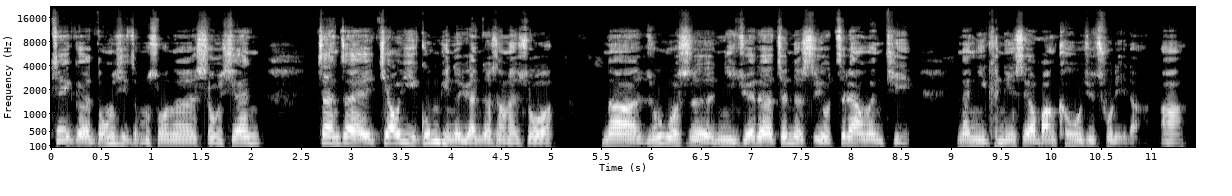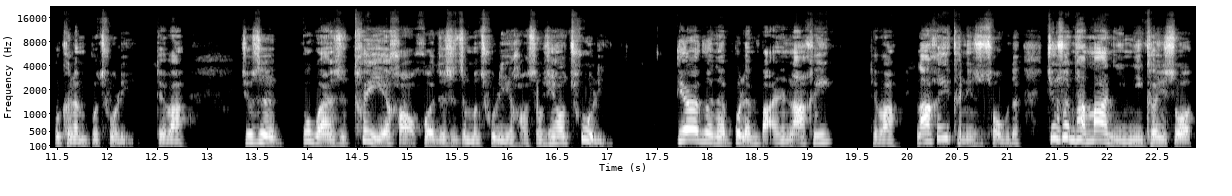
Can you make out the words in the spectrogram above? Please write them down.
这个东西怎么说呢？首先。站在交易公平的原则上来说，那如果是你觉得真的是有质量问题，那你肯定是要帮客户去处理的啊，不可能不处理，对吧？就是不管是退也好，或者是怎么处理也好，首先要处理。第二个呢，不能把人拉黑，对吧？拉黑肯定是错误的。就算他骂你，你可以说，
